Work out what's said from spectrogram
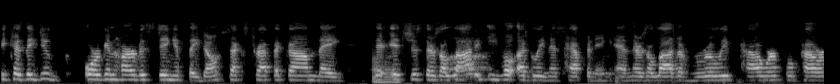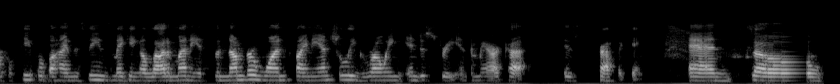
because they do organ harvesting if they don't sex traffic them they Uh-huh. It's just there's a lot of evil ugliness happening, and there's a lot of really powerful, powerful people behind the scenes making a lot of money. It's the number one financially growing industry in America is trafficking, and so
